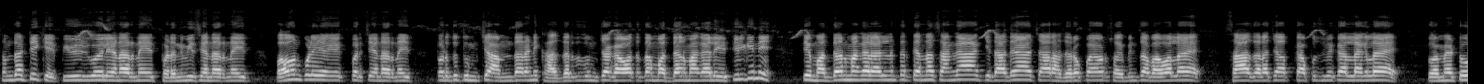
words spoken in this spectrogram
समजा ठीक आहे पियुष गोयल येणार नाहीत फडणवीस येणार नाहीत बावनकुळे एकपरचे येणार नाहीत परंतु तुमचे आमदार आणि खासदार तर तुमच्या गावात आता मतदान मागायला येतील की नाही? ते मतदान मागायला आल्यानंतर त्यांना सांगा की दादा चार हजार रुपयावर सोयाबीनचा भाव आला आहे सहा हजाराच्या आत कापूस विकायला लागलाय टोमॅटो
